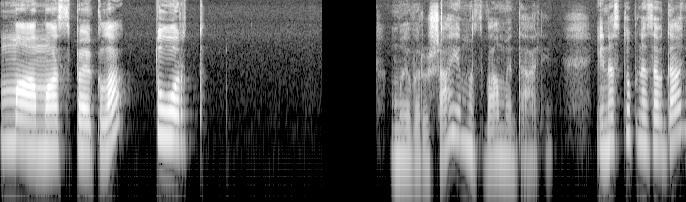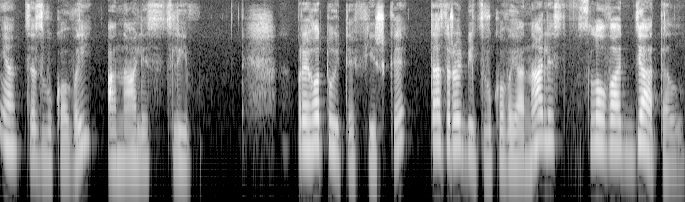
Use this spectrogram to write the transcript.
Мама спекла торт. Ми вирушаємо з вами далі. І наступне завдання це звуковий аналіз слів. Приготуйте фішки та зробіть звуковий аналіз слова дятел.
